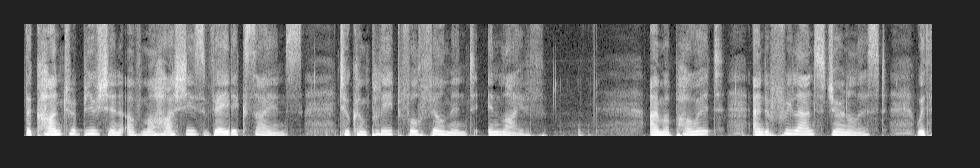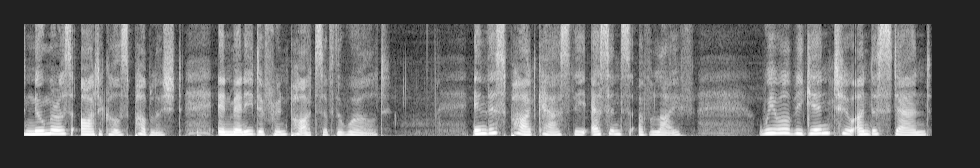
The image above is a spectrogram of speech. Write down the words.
The Contribution of Maharishi's Vedic Science to Complete Fulfillment in Life. I'm a poet and a freelance journalist with numerous articles published in many different parts of the world. In this podcast, The Essence of Life, we will begin to understand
